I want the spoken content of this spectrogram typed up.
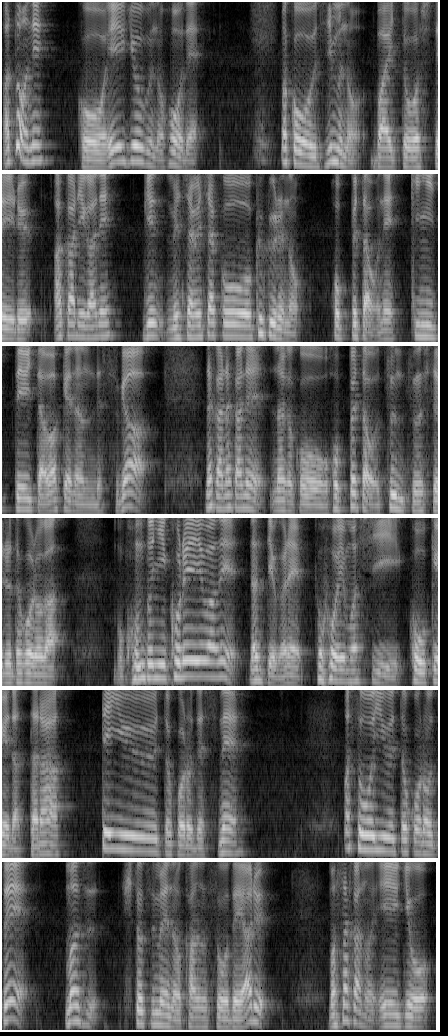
あとはね、こう営業部の方で、まあこうジムのバイトをしているあかりがね、めちゃめちゃこうククルのほっぺたをね、気に入っていたわけなんですが、なかなかね、なんかこう、ほっぺたをツンツンしてるところが、もう本当にこれはね、なんていうかね、微笑ましい光景だったなっていうところですね。まあそういうところで、まず一つ目の感想である、まさかの営業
